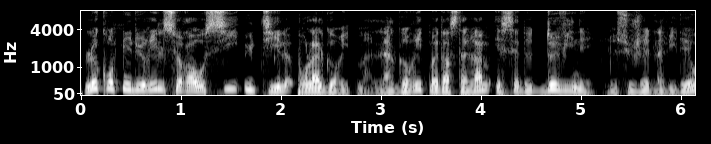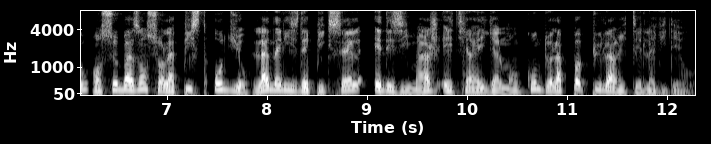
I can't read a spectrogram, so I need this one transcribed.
Le contenu du Reel sera aussi utile pour l'algorithme. L'algorithme d'Instagram essaie de deviner le sujet de la vidéo en se basant sur la piste audio, l'analyse des pixels et des images et tient également compte de la popularité de la vidéo.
